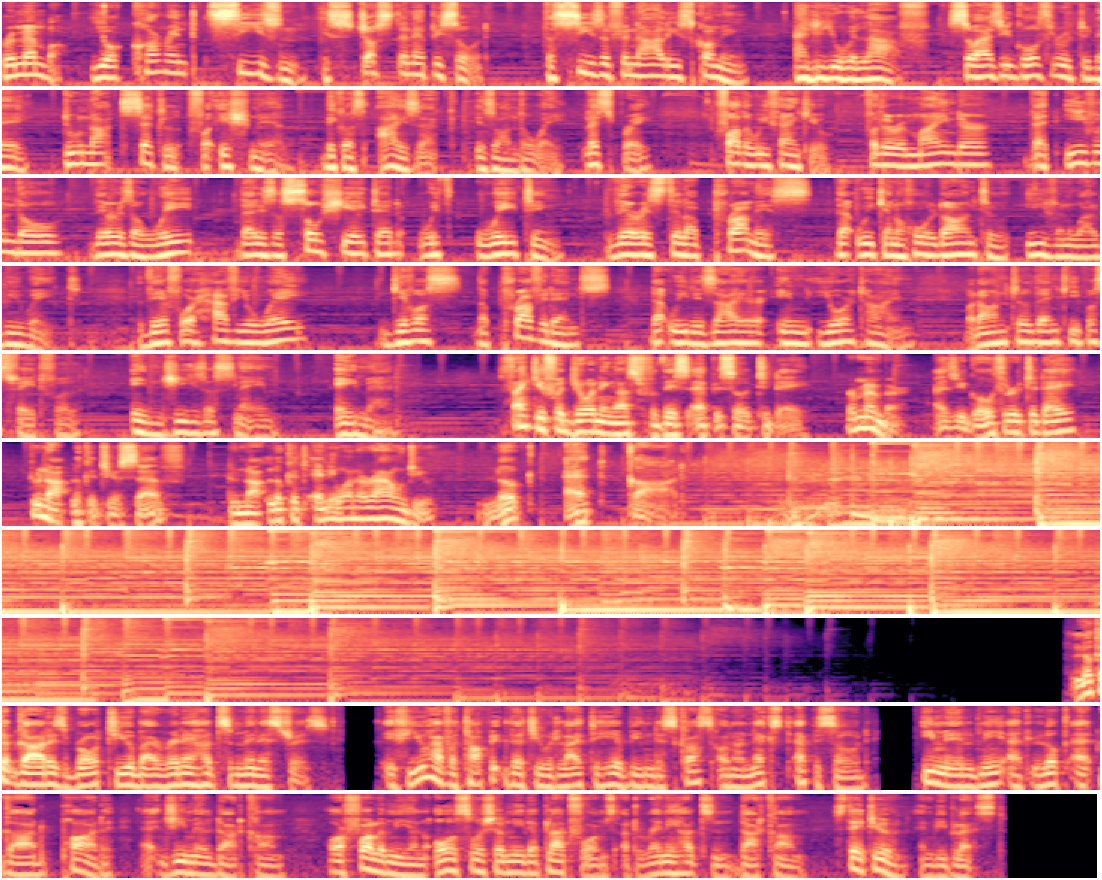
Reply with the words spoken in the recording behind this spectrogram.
Remember, your current season is just an episode. The season finale is coming and you will laugh. So as you go through today, do not settle for Ishmael because Isaac is on the way. Let's pray. Father, we thank you for the reminder that even though there is a weight that is associated with waiting, there is still a promise that we can hold on to even while we wait. Therefore, have your way. Give us the providence that we desire in your time. But until then, keep us faithful. In Jesus' name, amen. Thank you for joining us for this episode today. Remember, as you go through today, do not look at yourself, do not look at anyone around you, look at God. Look at God is brought to you by Rennie Hudson Ministries. If you have a topic that you would like to hear being discussed on our next episode, email me at lookatgodpod at gmail.com or follow me on all social media platforms at renniehudson.com. Stay tuned and be blessed.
